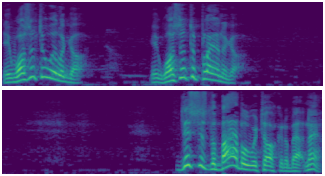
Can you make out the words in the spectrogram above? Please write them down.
It wasn't the will of God. It wasn't the plan of God. This is the Bible we're talking about now,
